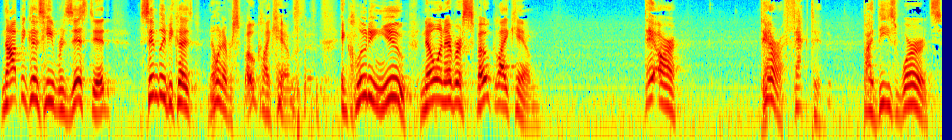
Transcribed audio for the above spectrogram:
not because he resisted, simply because no one ever spoke like him, including you. No one ever spoke like him. They are, they are affected by these words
